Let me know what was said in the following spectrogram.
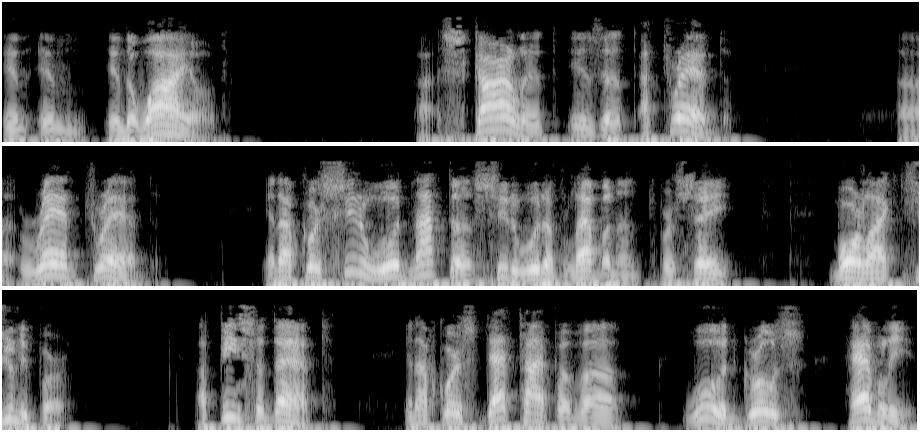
in in in the wild. Uh, scarlet is a, a thread, uh, red thread, and of course cedar wood, not the cedar wood of Lebanon per se, more like juniper, a piece of that, and of course that type of uh, wood grows heavily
